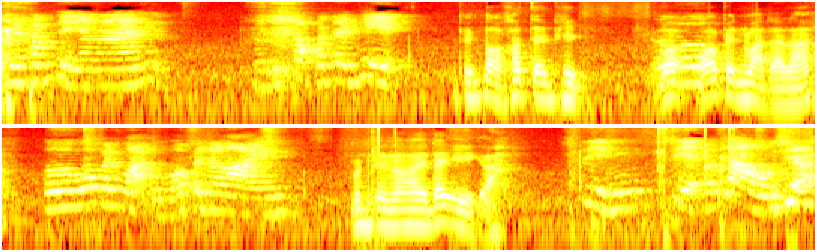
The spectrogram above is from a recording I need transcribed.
อย่าทำเสียงอย่างนั้นเดี๋ยวพี่ตอบเข้าใจ ผิดพี่บอกเข้าใจผิดว่าเออ ว่าเป็นหวัดอะนะ เออว่าเป็นหวัดหรือว่าเป็นอะไร มันเป็นอะไรได้อีกอะเสียงเสียงก็เก่าเชียว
